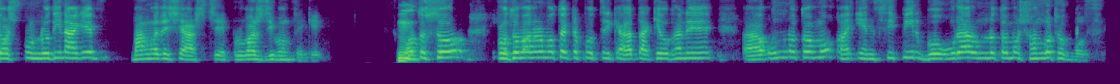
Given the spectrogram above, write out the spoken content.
দশ পনেরো দিন আগে বাংলাদেশে আসছে প্রবাস জীবন থেকে। অথচ প্রথম আলোর মতো একটা পত্রিকা তাকে ওখানে অন্যতম এনসিপির বগুড়ার অন্যতম সংগঠক বলছে।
